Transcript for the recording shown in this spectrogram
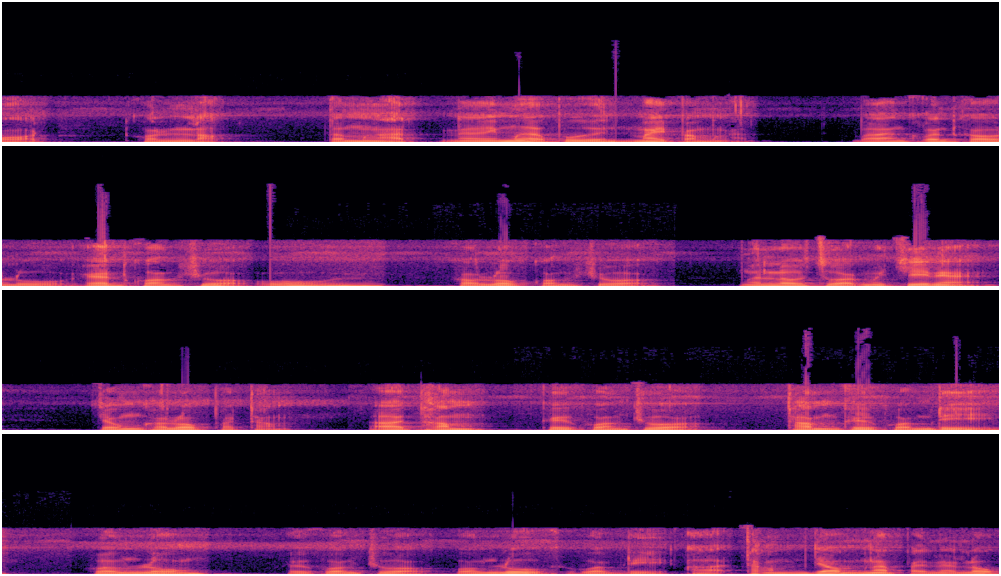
บอด คนหลับประมาทในเมื่อผู้อื่นไม่ประมาทบางคนเขารู้เห็นความชั่ว โอ้เคารพความชั่ว เหมือนเราสวดเมื่อกี้เนี่ย จงเคารพพระธรรมอาธรรมคือความชั่วธรรมคือความดี ความหลง คือความชั่ว ความรู้คือความดีอาธรรมย่อมนำไปนรก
